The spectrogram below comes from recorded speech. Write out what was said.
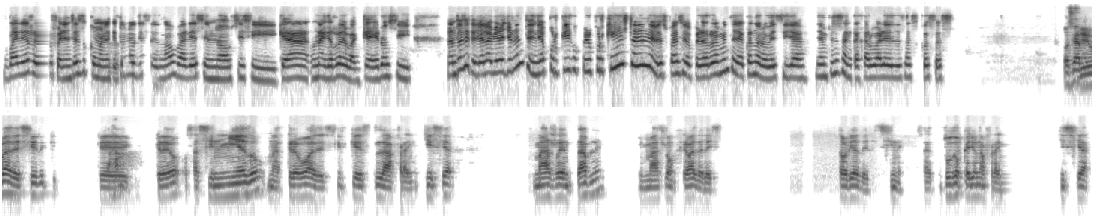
varias referencias como en las que tú nos dices, ¿no? Varias sinopsis y que era una guerra de vaqueros y antes de que yo la viera, yo no entendía por qué, digo, pero ¿por qué están en el espacio? Pero realmente ya cuando lo ves y ya, ya empiezas a encajar varias de esas cosas. O sea, yo iba a decir que, creo, o sea, sin miedo, me atrevo a decir que es la franquicia más rentable y más longeva de la historia del cine. O sea, dudo que haya una franquicia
